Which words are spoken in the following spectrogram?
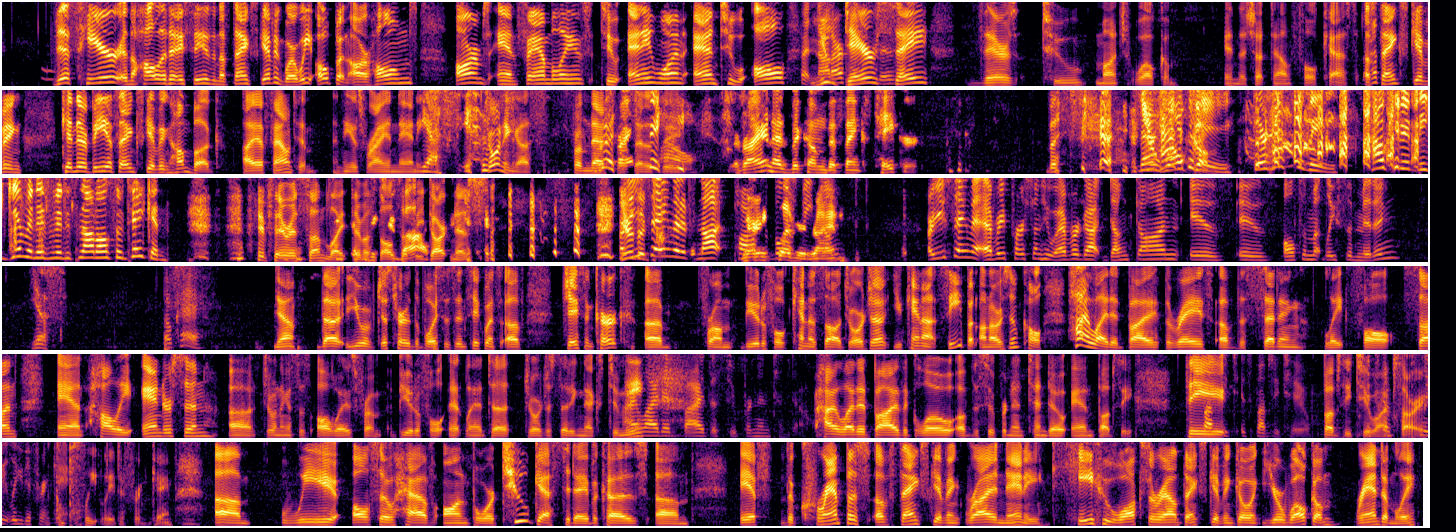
This here in the holiday season of Thanksgiving, where we open our homes, arms, and families to anyone and to all. But not you our dare faces. say there's too much welcome in the Shutdown Fullcast of That's- Thanksgiving. Can there be a Thanksgiving humbug? I have found him, and he is Ryan Nanni. Yes, yes. Joining us from Nashville, That's me. Tennessee. Ryan has become the thanks taker. yeah, There you're has welcome. to be. There has to be. How can it be given if it is not also taken? If there is sunlight, there must Makes you also be bow. darkness. Are you saying that it's not possible clever, to be Ryan. dunked? Are you saying that every person who ever got dunked on is is ultimately submitting? Yes. Okay. Yeah, that you have just heard the voices in sequence of Jason Kirk uh, from beautiful Kennesaw, Georgia. You cannot see, but on our Zoom call, highlighted by the rays of the setting late fall sun, and Holly Anderson uh, joining us as always from beautiful Atlanta, Georgia, sitting next to me, Highlighted by the Super Nintendo. highlighted by the glow of the Super Nintendo and Bubsy. The Bubsy, it's Bubsy 2. Bubsy 2, It's I'm sorry. completely different game. Completely different game. Um, we also have on board two guests today because um, if the Krampus of Thanksgiving, Ryan Nanni, he who walks around Thanksgiving going, You're welcome, randomly,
